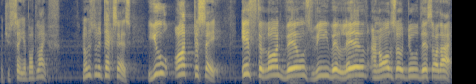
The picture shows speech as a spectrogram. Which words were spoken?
what you say about life. Notice what the text says. You ought to say, if the Lord wills, we will live and also do this or that.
